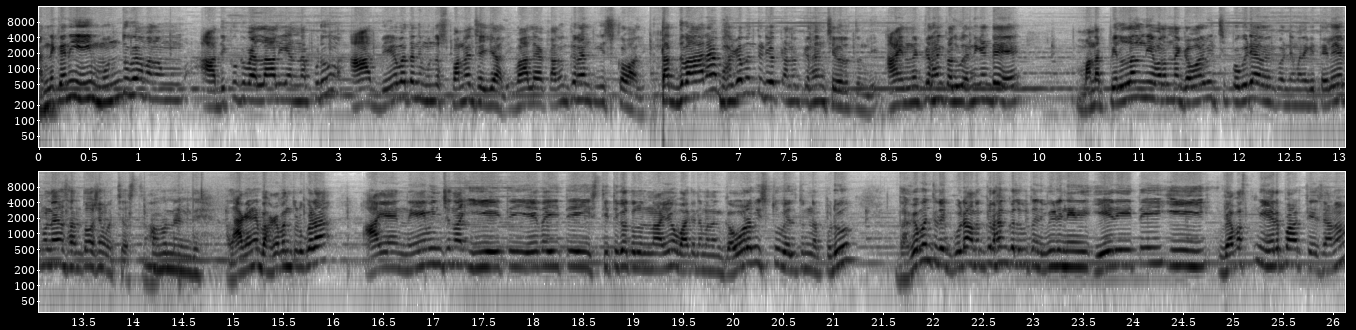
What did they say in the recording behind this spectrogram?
అందుకని ముందుగా మనం ఆ దిక్కుకు వెళ్ళాలి అన్నప్పుడు ఆ దేవతని ముందు స్మరణ చేయాలి వాళ్ళ యొక్క అనుగ్రహం తీసుకోవాలి. తద్వారా భగవంతుడి యొక్క అనుగ్రహం చేరుతుంది. ఆయన అనుగ్రహం కలుగు ఎందుకంటే మన పిల్లల్ని ఎవరన్నా గౌరవించి పొగిడారనుకోండి మనకి తెలియకుండానే సంతోషం వచ్చేస్తుంది. అవునండి. అలాగనే భగవంతుడు కూడా ఆయన నియమించిన ఈ అయితే ఏవైతే ఈ స్థితిగతులు ఉన్నాయో వాటిని మనం గౌరవిస్తూ వెళ్తున్నప్పుడు భగవంతుడికి కూడా అనుగ్రహం కలుగుతుంది. వీడు నేను ఏదైతే ఈ వ్యవస్థని ఏర్పాటు చేశానో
